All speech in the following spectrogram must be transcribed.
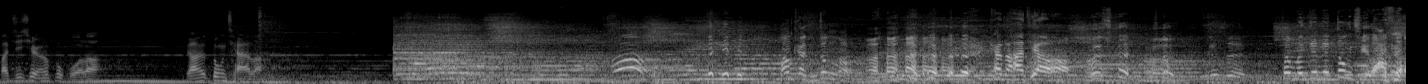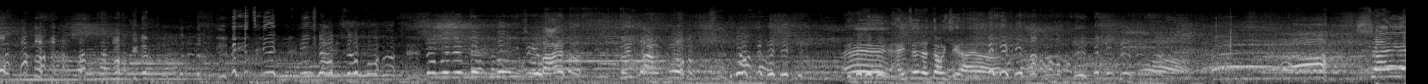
把机器人复活了，然后就动起来了。哦，好感动哦！看到他跳哦、不是，就是他们真的动起来了。你你讲什么？他们真的动起来了，没想过。哎哎，真的动起来了！哇！啊，山药！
